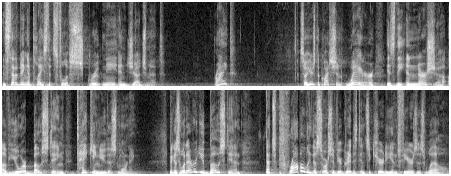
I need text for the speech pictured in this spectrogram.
instead of being a place that's full of scrutiny and judgment. Right? So here's the question Where is the inertia of your boasting taking you this morning? Because whatever you boast in, that's probably the source of your greatest insecurity and fears as well.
